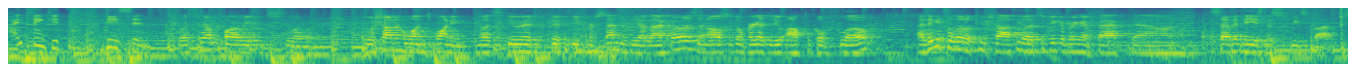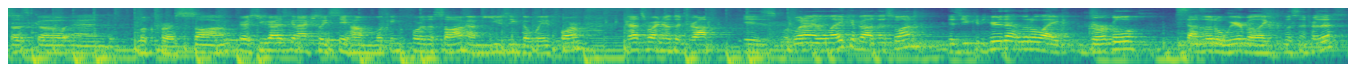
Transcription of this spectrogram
I think it's decent. Let's see how far we can slow it. We shot in 120. Let's do it 50% to see how that goes. And also don't forget to do optical flow. I think it's a little too choppy. Let's see if we can bring it back down. 70 is the sweet spot. So let's go and look for a song. Here, so you guys can actually see how I'm looking for the song. I'm using the waveform. That's where I know the drop is. What I like about this one is you can hear that little like gurgle. Sounds a little weird, but like listen for this.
